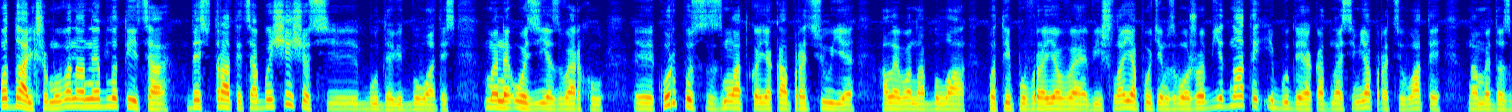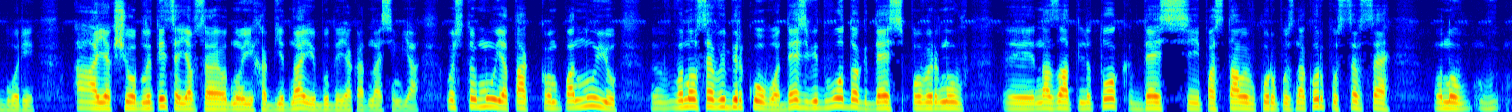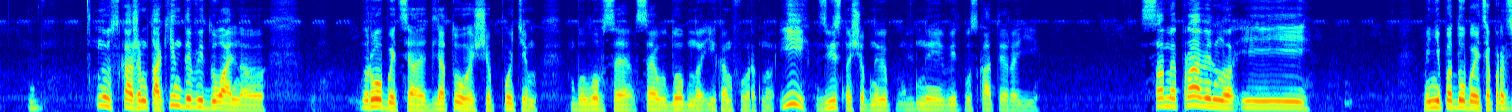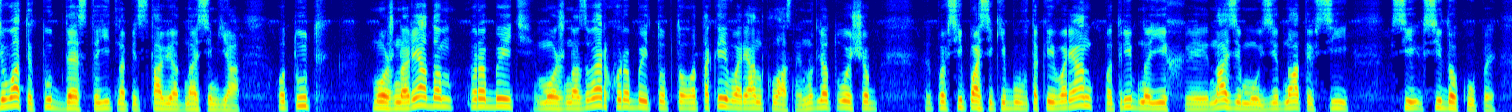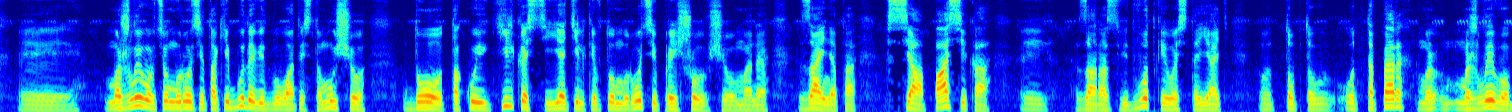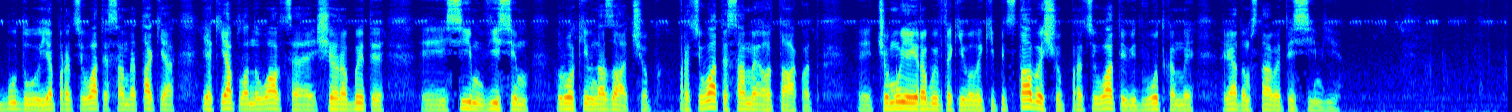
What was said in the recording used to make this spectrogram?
подальшому вона не облетиться, десь втратиться або ще щось е, буде відбуватись. У мене ось є зверху е, корпус з маткою, яка працює, але вона була по типу в райове війшла. Я потім зможу об'єднати і буде як одна сім'я працювати на медозборі. А якщо облетиться, я все одно їх об'єднаю і буде як одна сім'я. Ось тому я так компоную. Воно все вибірково. Десь відводок, десь повернув е, назад льоток, десь поставив корпус на корпус. Це все воно, ну скажімо так, індивідуально робиться для того, щоб потім було все, все удобно і комфортно. І, звісно, щоб не відпускати раї. Саме правильно і мені подобається працювати тут, де стоїть на підставі одна сім'я. Отут можна рядом робити, можна зверху робити. Тобто, отакий варіант класний. Ну, для того, щоб по всій пасіки був такий варіант, потрібно їх е, на зиму з'єднати всі, всі, всі докупи. Е, Можливо, в цьому році так і буде відбуватись, тому що до такої кількості я тільки в тому році прийшов, що в мене зайнята вся пасіка. Е, Зараз відводки ось стоять. Тобто, от тепер можливо буду я працювати саме так, як я планував це ще робити е, 7-8 років назад, щоб працювати саме отак. От. Е, Чому я і робив такі великі підстави, щоб працювати відводками рядом ставити сім'ї.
